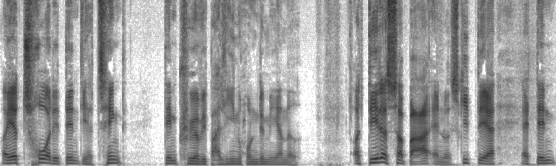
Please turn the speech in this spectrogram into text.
Og jeg tror, det er den, de har tænkt, den kører vi bare lige en runde mere med. Og det, der så bare er noget skidt, det er, at den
